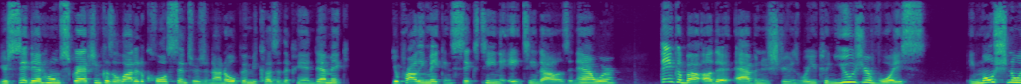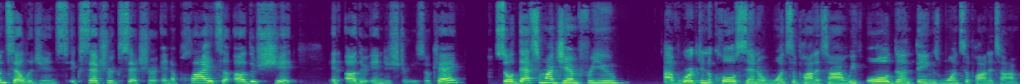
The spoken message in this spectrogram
you're sitting at home scratching because a lot of the call centers are not open because of the pandemic. You're probably making 16 to 18 dollars an hour. Think about other avenue streams where you can use your voice, emotional intelligence, etc., etc., and apply it to other shit in other industries. Okay. So that's my gem for you. I've worked in the call center once upon a time. We've all done things once upon a time.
